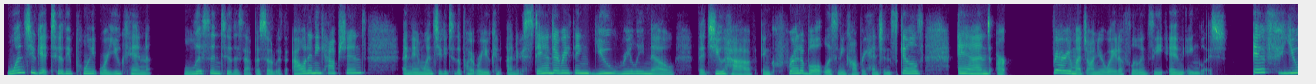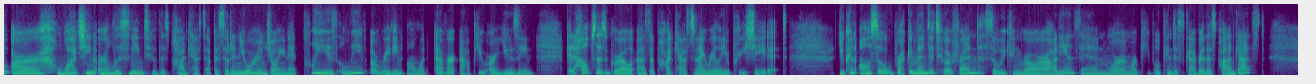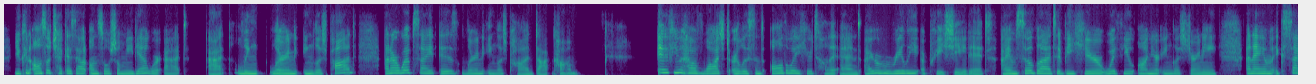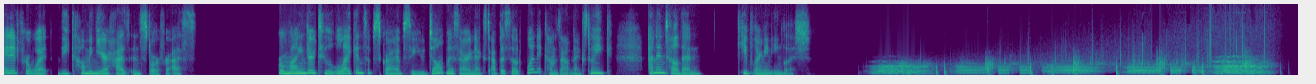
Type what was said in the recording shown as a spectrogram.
Once you get to the point where you can listen to this episode without any captions, and then once you get to the point where you can understand everything, you really know that you have incredible listening comprehension skills and are very much on your way to fluency in English. If you are watching or listening to this podcast episode and you are enjoying it, please leave a rating on whatever app you are using. It helps us grow as a podcast, and I really appreciate it. You can also recommend it to a friend so we can grow our audience and more and more people can discover this podcast. You can also check us out on social media. We're at at Learn English Pod, and our website is learnenglishpod.com. If you have watched or listened all the way here till the end, I really appreciate it. I am so glad to be here with you on your English journey, and I am excited for what the coming year has in store for us. Reminder to like and subscribe so you don't miss our next episode when it comes out next week. And until then, keep learning English.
